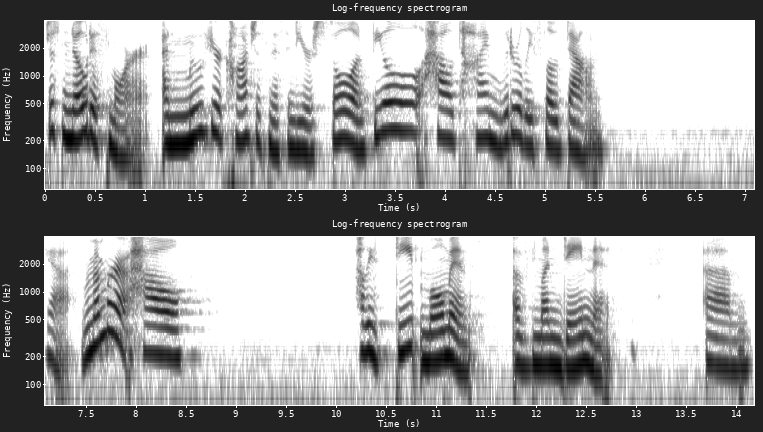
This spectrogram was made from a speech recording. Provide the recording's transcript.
Just notice more and move your consciousness into your soul and feel how time literally slows down. Yeah. Remember how how these deep moments of mundaneness um,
